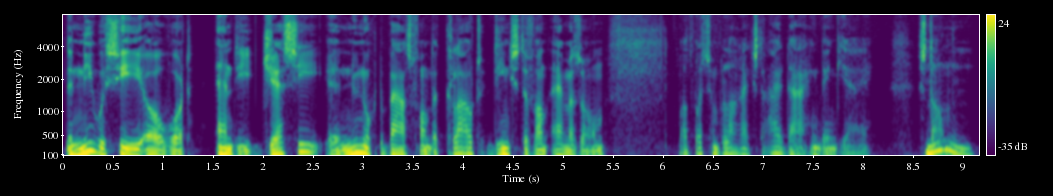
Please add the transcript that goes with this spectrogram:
De nieuwe CEO wordt Andy Jassy, uh, nu nog de baas van de clouddiensten van Amazon. Wat wordt zijn belangrijkste uitdaging, denk jij, Stan? Hmm.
